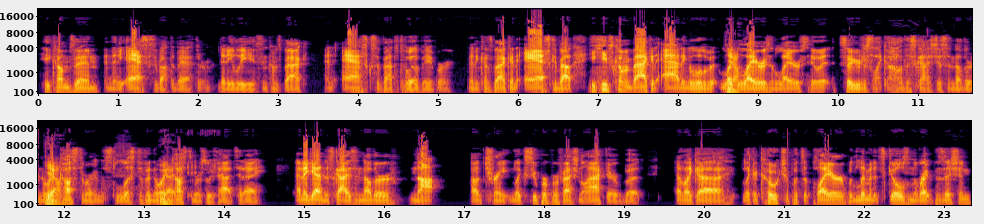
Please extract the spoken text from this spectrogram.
He comes in and then he asks about the bathroom. Then he leaves and comes back and asks about the toilet paper. Then he comes back and asks about. He keeps coming back and adding a little bit like Yeah. layers and layers to it. So you're just like, oh, this guy's just another annoying Yeah. customer in this list of annoying Yeah. customers we've had today. And again, this guy's another not a trained like super professional actor, but like a like a coach who puts a player with limited skills in the right position.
